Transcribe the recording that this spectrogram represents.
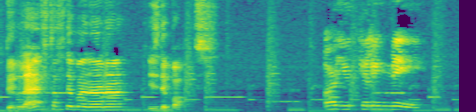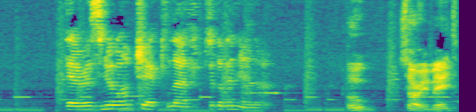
To the left of the banana is the box. Are you kidding me? There is no object left to the banana. Oh, sorry, mate.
